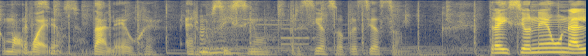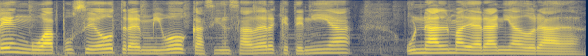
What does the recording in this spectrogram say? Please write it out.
Como, bueno, dale, Euge. Hermosísimo, precioso, precioso. Traicioné una lengua, puse otra en mi boca sin saber que tenía un alma de araña dorada.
